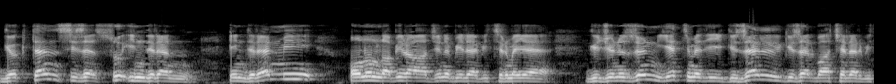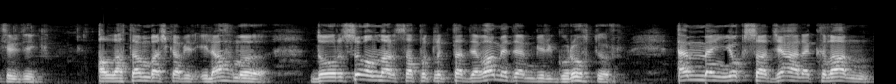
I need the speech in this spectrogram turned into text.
gökten size su indiren, indiren mi? Onunla bir ağacını bile bitirmeye gücünüzün yetmediği güzel güzel bahçeler bitirdik. Allah'tan başka bir ilah mı? Doğrusu onlar sapıklıkta devam eden bir guruhtur. Emmen yoksa ceale kılan,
